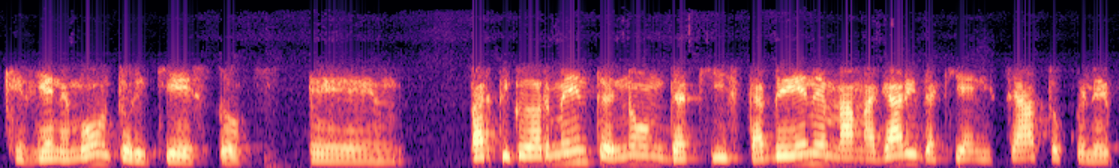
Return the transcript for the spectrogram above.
che viene molto richiesto eh, particolarmente non da chi sta bene, ma magari da chi ha iniziato quelle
